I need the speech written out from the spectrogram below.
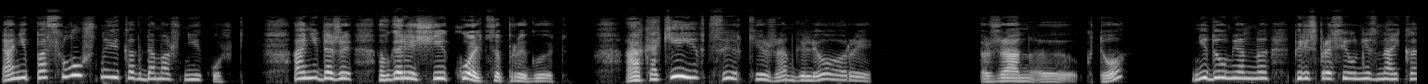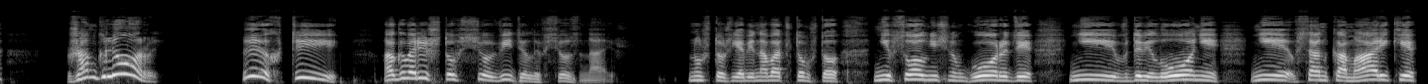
они послушные, как домашние кошки. Они даже в горящие кольца прыгают. А какие в цирке жонглеры! — Жан... Э, кто? — недоуменно переспросил Незнайка. — Жонглеры! Эх ты! А говоришь, что все видел и все знаешь. Ну что ж, я виноват в том, что ни в солнечном городе, ни в Давилоне, ни в Сан-Камарике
